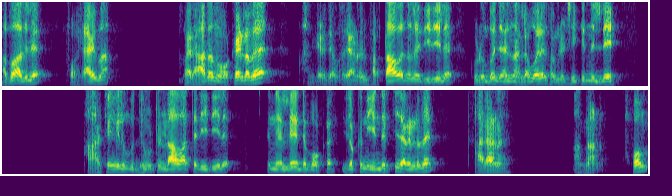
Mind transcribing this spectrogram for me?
അപ്പോൾ അതിൽ പോരായ്മ വരാതെ നോക്കേണ്ടത് അങ്ങനെ ചുമതലയാണ് ഒരു ഭർത്താവ് എന്നുള്ള രീതിയിൽ കുടുംബം ഞാൻ നല്ലപോലെ സംരക്ഷിക്കുന്നില്ലേ? ആർക്കെങ്കിലും ബുദ്ധിമുട്ടുണ്ടാവാത്ത രീതിയിൽ എന്നല്ലേ എന്റെ പോക്ക്? ഇതൊക്കെ നിയന്ത്രിച്ച് തരേണ്ടത് ആരാണ്? അങ്ങാണ്. അപ്പം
